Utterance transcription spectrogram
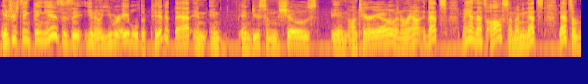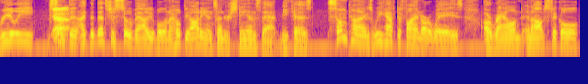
interesting thing is, is that you know you were able to pivot that and and and do some shows in Ontario and around. That's man, that's awesome. I mean, that's that's a really Yeah. something I, that's just so valuable, and I hope the audience understands that because sometimes we have to find our ways around an obstacle,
